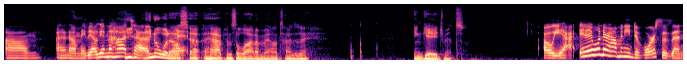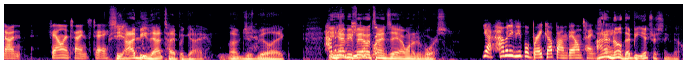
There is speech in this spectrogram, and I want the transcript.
um I don't know, maybe I'll get in the hot you, tub. you know what else ha- happens a lot on valentine's day engagements Oh yeah. And I wonder how many divorces end on Valentine's Day. see i'd be that type of guy i'd just be like How hey happy br- valentine's day i want a divorce Yeah, how many people break up on Valentine's Day? i don't know that'd be interesting though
